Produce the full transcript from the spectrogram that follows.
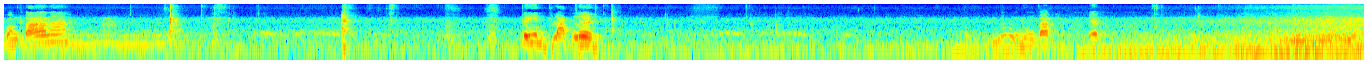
หวัง ตัดเลยอืมยุงกัด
